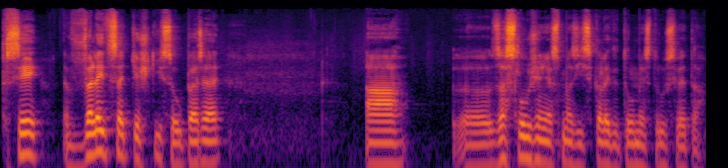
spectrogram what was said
tři velice těžký soupeře a e, zaslouženě jsme získali titul mistrů světa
